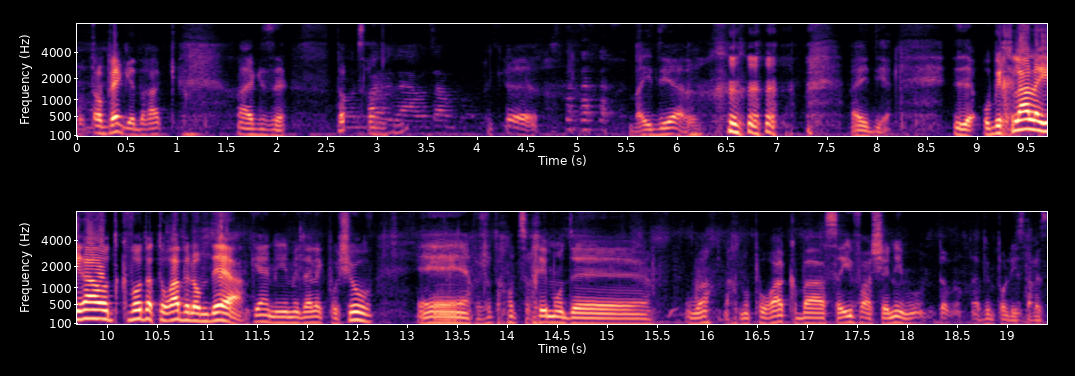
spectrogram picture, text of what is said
אותו בגד, רק זה. טוב, בסדר. כן, באידיאל. באידיאל. ובכלל העירה עוד כבוד התורה ולומדיה, כן, אני מדלג פה שוב. אה, פשוט אנחנו צריכים עוד... אה, וואה, אנחנו פה רק בסעיף השני, טוב, חייבים פה להזדרז.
